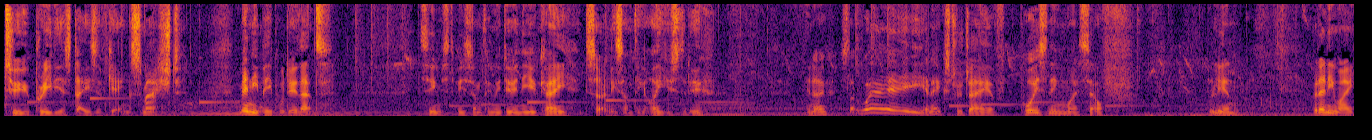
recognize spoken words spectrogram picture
two previous days of getting smashed. Many people do that. It seems to be something we do in the UK. It's certainly something I used to do. You know, it's like, way, an extra day of poisoning myself. Brilliant. But anyway,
